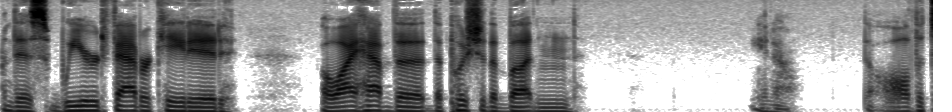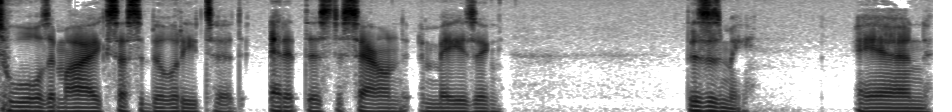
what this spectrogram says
this weird fabricated oh i have the the push of the button you know the, all the tools at my accessibility to edit this to sound amazing. This is me and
